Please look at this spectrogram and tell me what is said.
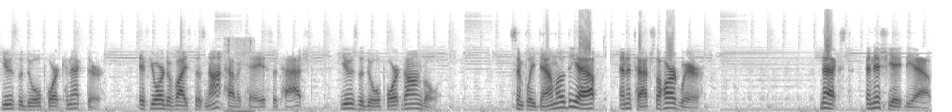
use the dual port connector. If your device does not have a case attached, use the dual port dongle. Simply download the app and attach the hardware. Next, initiate the app.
